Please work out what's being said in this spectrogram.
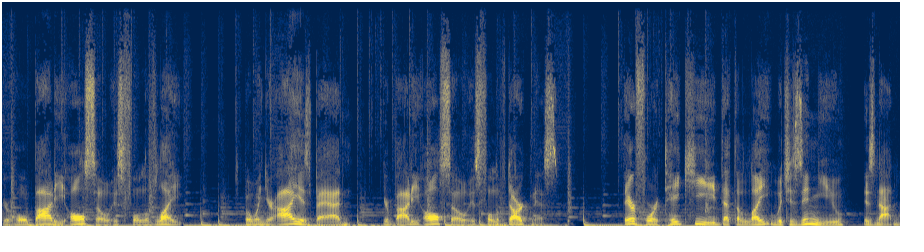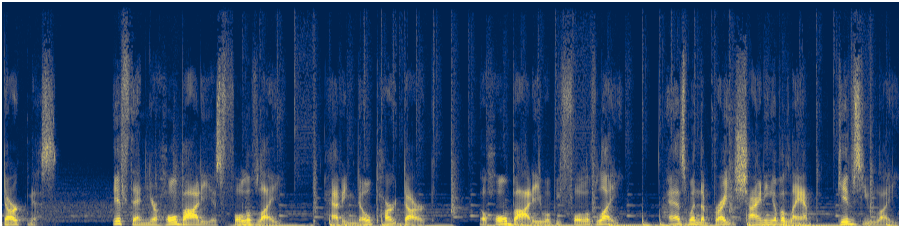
your whole body also is full of light. But when your eye is bad, your body also is full of darkness. Therefore, take heed that the light which is in you is not darkness. If then your whole body is full of light, having no part dark, the whole body will be full of light, as when the bright shining of a lamp gives you light.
